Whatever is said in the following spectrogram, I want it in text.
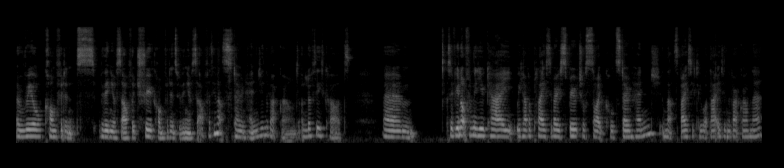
a real confidence within yourself, a true confidence within yourself. I think that's Stonehenge in the background. I love these cards. Um, so if you're not from the UK, we have a place, a very spiritual site called Stonehenge, and that's basically what that is in the background there.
